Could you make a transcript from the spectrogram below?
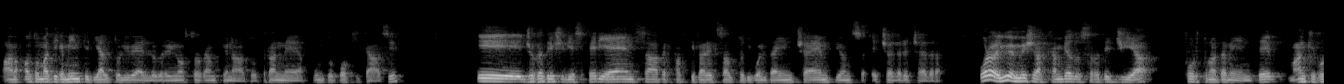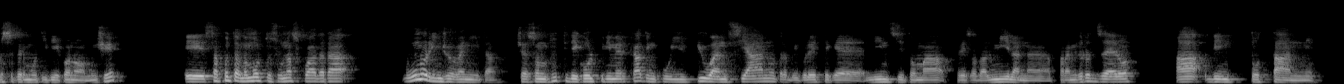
automaticamente di alto livello per il nostro campionato, tranne appunto pochi casi, e giocatrici di esperienza per farti fare il salto di qualità in Champions, eccetera, eccetera. Ora la Juve invece ha cambiato strategia, fortunatamente, ma anche forse per motivi economici, e sta puntando molto su una squadra, uno ringiovanita, cioè sono tutti dei colpi di mercato in cui il più anziano, tra virgolette, che è Lindsay Tomà, preso dal Milan a parametro zero, ha 28 anni,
